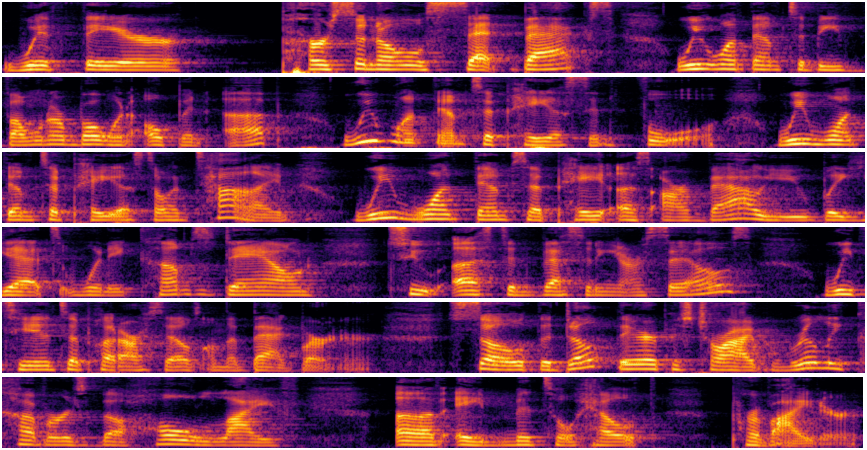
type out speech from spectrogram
with their personal setbacks. We want them to be vulnerable and open up. We want them to pay us in full. We want them to pay us on time. We want them to pay us our value. But yet, when it comes down to us investing in ourselves, we tend to put ourselves on the back burner. So the Dope Therapist Tribe really covers the whole life of a mental health provider.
